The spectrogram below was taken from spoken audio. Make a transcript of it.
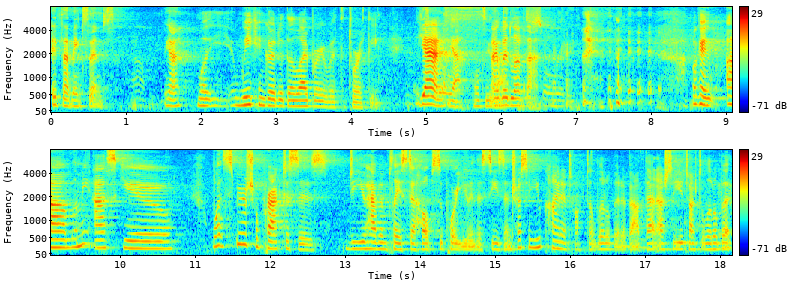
if that makes sense. Wow. Yeah. Well, we can go to the library with Dorothy. Yes. Yeah, we'll do that. I would love that. So okay. okay. Um, let me ask you, what spiritual practices do you have in place to help support you in this season? Tressa, you kind of talked a little bit about that. Ashley, you talked a little bit.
